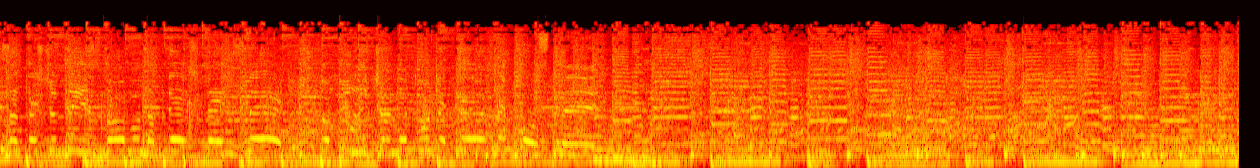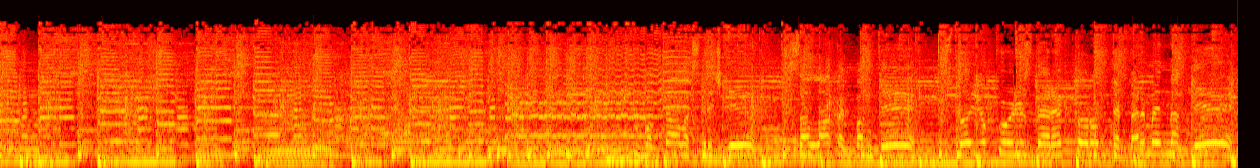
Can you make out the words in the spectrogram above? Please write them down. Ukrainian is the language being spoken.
За те, що ти із дому на тиждень зник, тобі нічого не буде, ти випускник. В бокалах стрічки, в салатах банти. Стою курю з директором, тепер ми на ти.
